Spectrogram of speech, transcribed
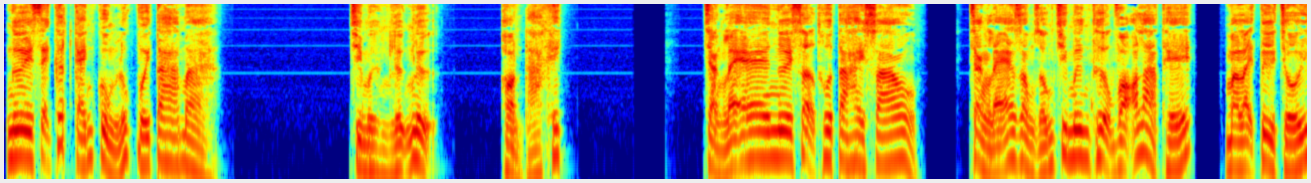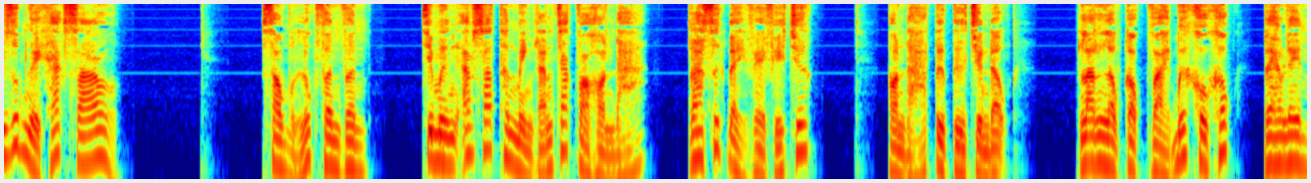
ngươi sẽ cất cánh cùng lúc với ta mà. Chim Mừng lưỡng lự, hòn đá khích. Chẳng lẽ ngươi sợ thua ta hay sao? Chẳng lẽ dòng giống chim ưng thượng võ là thế, mà lại từ chối giúp người khác sao? Sau một lúc phân vân, chị mừng áp sát thân mình rắn chắc vào hòn đá, ra sức đẩy về phía trước. Hòn đá từ từ chuyển động, lăn lộc cọc vài bước khô khốc, reo lên.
